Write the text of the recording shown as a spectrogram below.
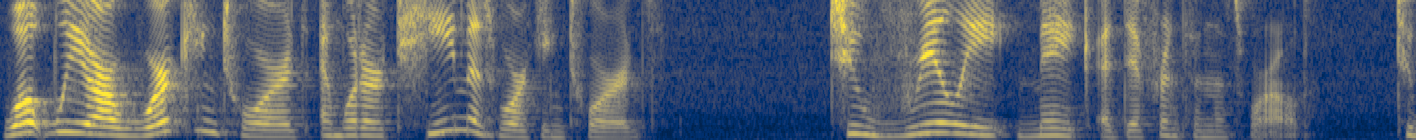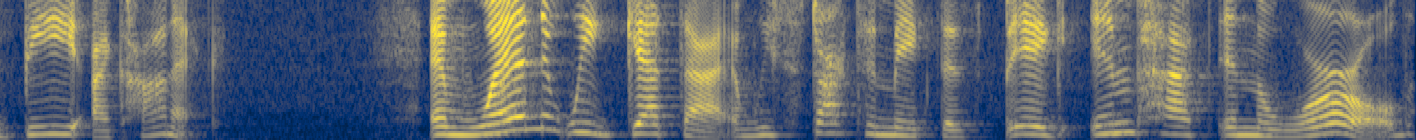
what we are working towards and what our team is working towards to really make a difference in this world, to be iconic. And when we get that and we start to make this big impact in the world,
